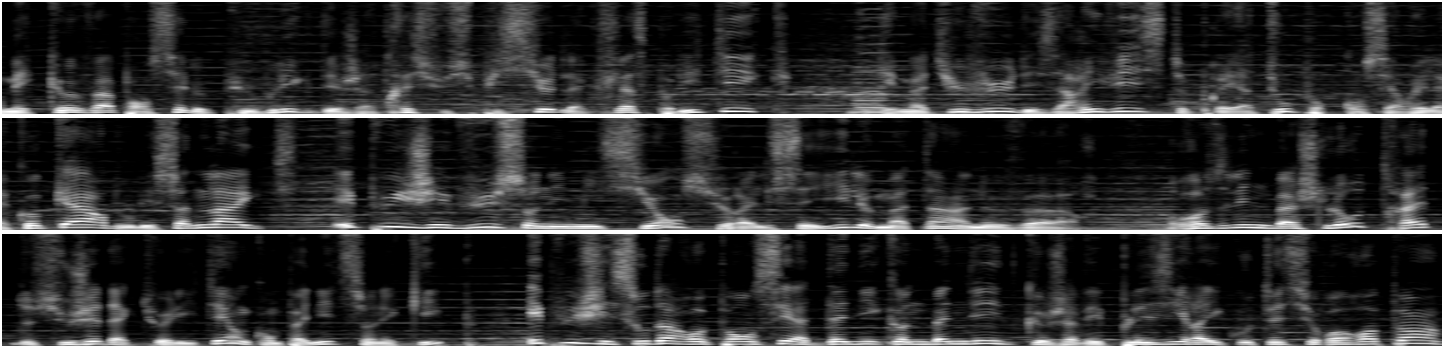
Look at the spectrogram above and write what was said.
Mais que va penser le public déjà très suspicieux de la classe politique? Des m'as-tu vu, des arrivistes, prêts à tout pour conserver la cocarde ou les sunlights Et puis j'ai vu son émission sur LCI le matin à 9h. Roselyne Bachelot traite de sujets d'actualité en compagnie de son équipe. Et puis j'ai soudain repensé à Danny Cohn-Bendit que j'avais plaisir à écouter sur Europe 1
